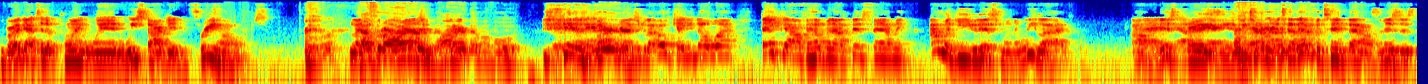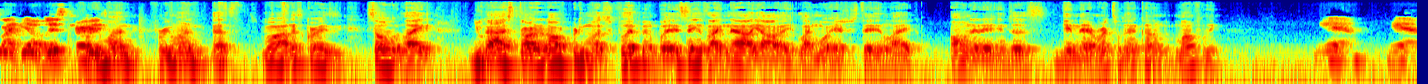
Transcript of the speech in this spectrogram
bro, it got to the point when we started getting free homes. Like, That's what I heard. I heard that before. yeah, the park manager be like, okay, you know what? Thank y'all for helping out this family. I'm gonna give you this one, and we like, Oh, it's crazy. Okay. we turn around and sell that for ten thousand. It's just like, yo, this crazy. Free money, free money. That's wow, that's crazy. So like, you guys started off pretty much flipping, but it seems like now y'all like more interested in like owning it and just getting that rental income monthly. Yeah, yeah.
